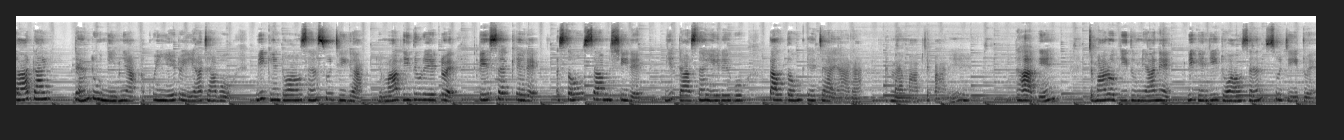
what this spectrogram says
သားတိုင်းတန်းတူညီမျှအခွင့်အရေးတွေရကြဖို့မိခင်တော်အောင်ဆန်းစုကြည်ကမြမပြည်သူတွေအတွက်ပေးဆက်ခဲ့တဲ့အဆုံးအစမရှိတဲ့မေတ္တာဆန်းရည်တွေကို တောက်သုံးခဲ့ကြရတာအမှန်မှာဖြစ်ပါတယ်။ဒါအပြင်ကျမတို့ပြည်သူများနဲ့မိခင်ကြီးဒေါ်အောင်ဆန်းစုကြည်အတွက်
